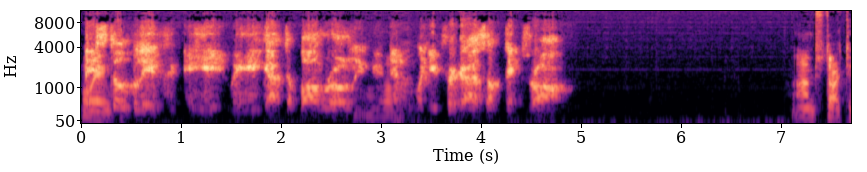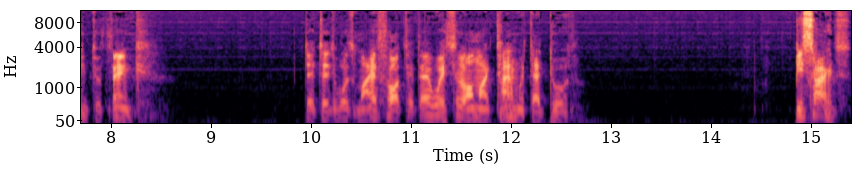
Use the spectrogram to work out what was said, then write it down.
They Wait. still believe he he got the ball rolling, Oh. and when you figure out something's wrong, I'm starting to think that it was my fault that I wasted all my time with that dude. Besides,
